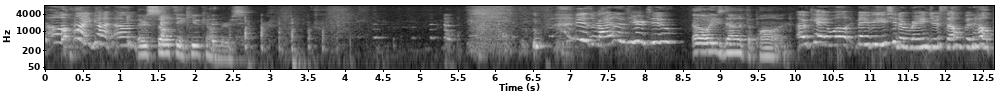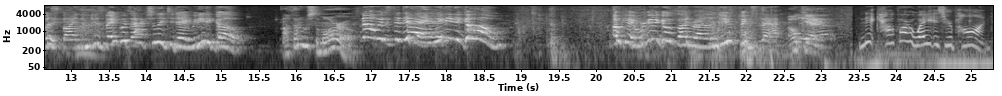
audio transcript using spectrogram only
Oh my god, um, they're salty cucumbers. Is Ryland here too? Oh, he's down at the pond. Okay, well, maybe you should arrange yourself and help us find him, because banquet's actually today. We need to go. I thought it was tomorrow. No, it's today! We need to go! Okay, we're gonna go find Ryland. You fix that. Okay. Nick, how far away is your pond?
